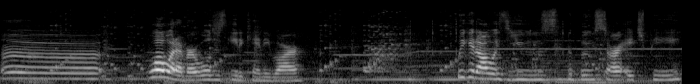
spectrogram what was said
uh, well, whatever. We'll just eat a candy bar. We could always use the boost our HP.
